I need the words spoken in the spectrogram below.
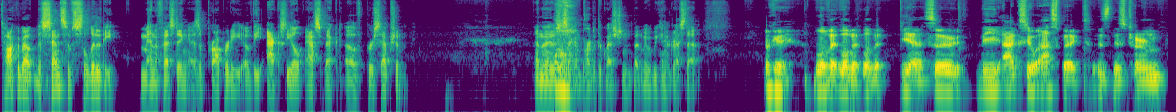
talk about the sense of solidity manifesting as a property of the axial aspect of perception. And then there's a second part of the question, but maybe we can address that. Okay, love it, love it, love it. Yeah, so the axial aspect is this term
